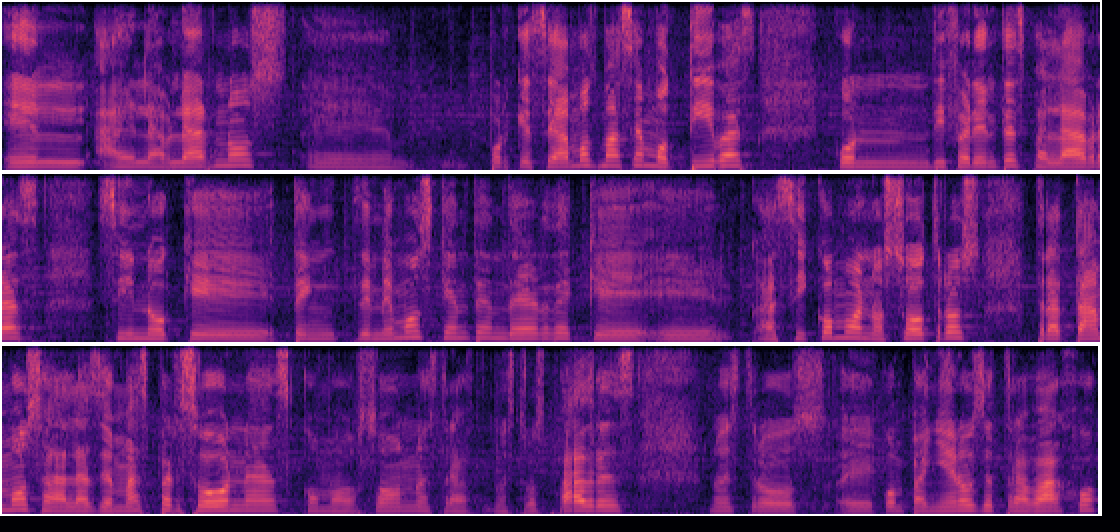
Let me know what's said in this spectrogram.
el, el hablarnos eh, porque seamos más emotivas con diferentes palabras, sino que tenemos que entender de que eh, así como nosotros tratamos a las demás personas, como son nuestros padres, nuestros eh, compañeros de trabajo,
